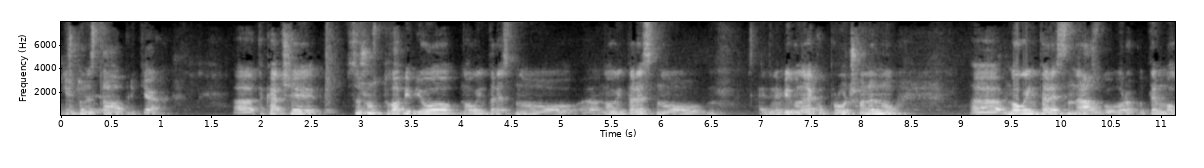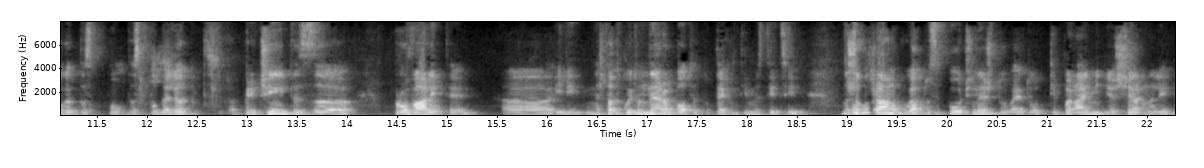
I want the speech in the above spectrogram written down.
нищо не става при тях. А, така че всъщност това би било много интересно, много интересно, е, да не би го нарекал проучване, но а, много интересен разговор, ако те могат да, да споделят причините за провалите а, или нещата, които не работят от техните инвестиции. Защото uh-huh. реално, когато се получи нещо, ето от типа на iMedia Share, нали,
